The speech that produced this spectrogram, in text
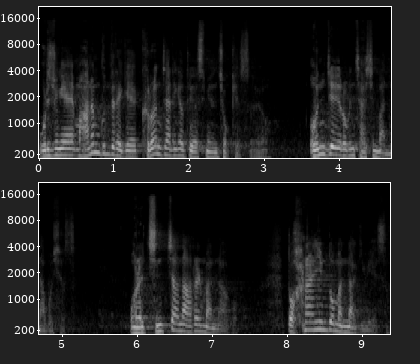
우리 중에 많은 분들에게 그런 자리가 되었으면 좋겠어요. 언제 여러분 자신 만나보셨어요? 오늘 진짜 나를 만나고 또 하나님도 만나기 위해서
